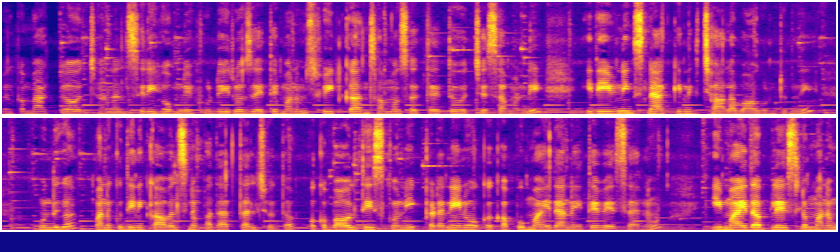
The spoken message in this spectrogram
Welcome back to our channel Siri homely food. ఈరోజు అయితే మనం స్వీట్ కార్న్ సమోసా అయితే వచ్చేసామండి. ఇది ఈవినింగ్ స్నాక్ కిందకి చాలా బాగుంటుంది. ముందుగా మనకు దీనికి కావాల్సిన పదార్థాలు చూద్దాం. ఒక బౌల్ తీసుకొని ఇక్కడ నేను ఒక కప్పు మైదాని అయితే వేశాను. ఈ మైదా ప్లేస్లో మనం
